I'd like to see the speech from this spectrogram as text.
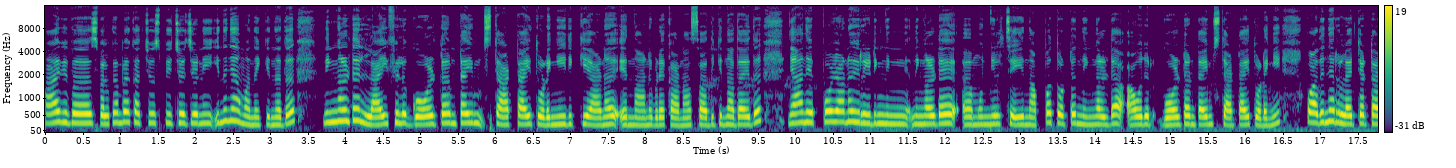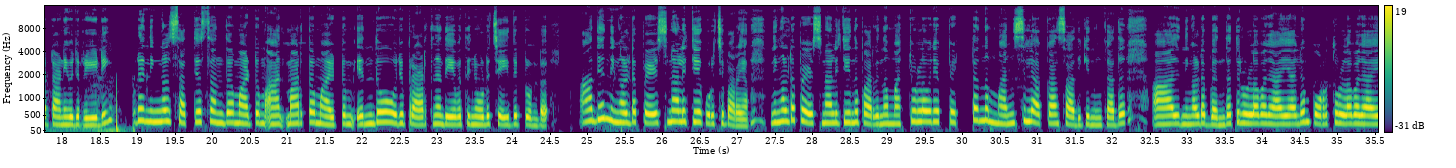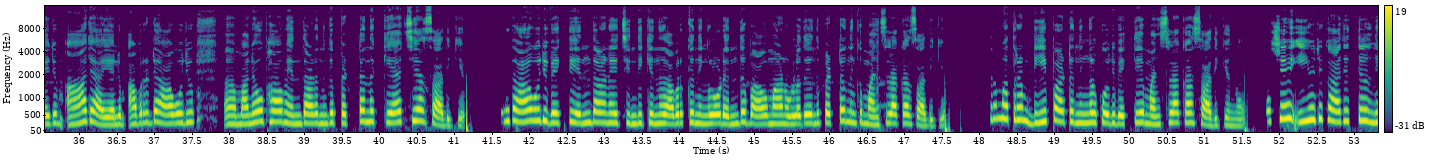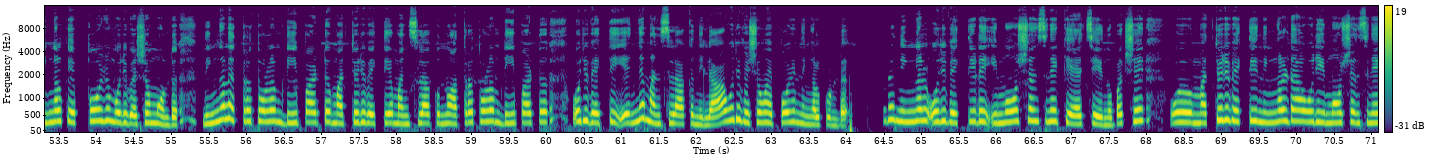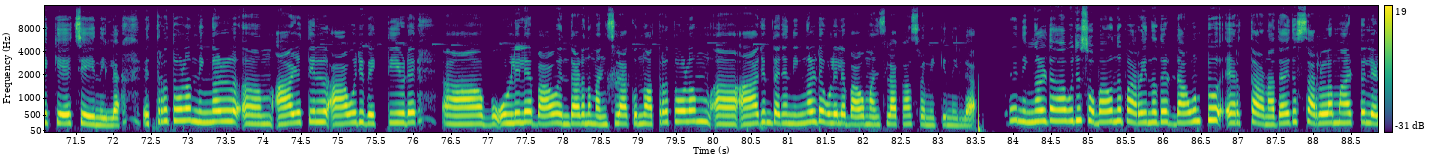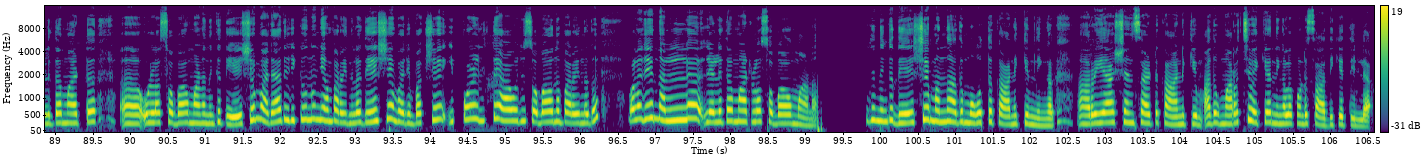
Hi viewers welcome back Achu സ്പീച്ചർ journey ഇന്ന് ഞാൻ വന്നിരിക്കുന്നത് നിങ്ങളുടെ ലൈഫിൽ ഗോൾഡൻ ടൈം സ്റ്റാർട്ടായി തുടങ്ങിയിരിക്കുകയാണ് എന്നാണ് ഇവിടെ കാണാൻ സാധിക്കുന്നത്. അതായത് ഞാൻ എപ്പോഴാണോ ഈ റീഡിംഗ് നിങ്ങളുടെ മുന്നിൽ ചെയ്യുന്ന അപ്പം തൊട്ട് നിങ്ങളുടെ ആ ഒരു ഗോൾഡൻ ടൈം സ്റ്റാർട്ടായി തുടങ്ങി. അപ്പോൾ അതിനെ റിലേറ്റഡ് ആയിട്ടാണ് ഈ ഒരു റീഡിംഗ് ഇവിടെ നിങ്ങൾ സത്യസന്ധമായിട്ടും ആത്മാർത്ഥമായിട്ടും എന്തോ ഒരു പ്രാർത്ഥന ദൈവത്തിനോട് ചെയ്തിട്ടുണ്ട്. ആദ്യം നിങ്ങളുടെ പേഴ്സണാലിറ്റിയെ കുറിച്ച് പറയാം. നിങ്ങളുടെ പേഴ്സണാലിറ്റി എന്ന് പറയുന്നത് മറ്റുള്ളവരെ പെട്ടെന്ന് മനസ്സിലാക്കാൻ സാധിക്കും. നിങ്ങൾക്കത് ആ നിങ്ങളുടെ ബന്ധത്തിലുള്ളവരായാലും പുറത്തുള്ളവരായാലും ആരായാലും അവരുടെ ആ ഒരു മനോഭാവം എന്താണെന്ന് നിങ്ങൾക്ക് പെട്ടെന്ന് ക്യാച്ച് ചെയ്യാൻ സാധിക്കും. ഇത് ആ ഒരു വ്യക്തി എന്താണ് ചിന്തിക്കുന്നത്? അവർക്ക് നിങ്ങളോട് എന്ത് ഭാവമാണുള്ളത് എന്ന് പെട്ടെന്ന് നിങ്ങൾക്ക് മനസ്സിലാക്കാൻ സാധിക്കും. അത്രമാത്രം ഡീപ്പായിട്ട് നിങ്ങൾക്ക് ഒരു വ്യക്തിയെ മനസ്സിലാക്കാൻ സാധിക്കുന്നു. പക്ഷേ ഈ ഒരു കാര്യത്തിൽ നിങ്ങൾക്ക് എപ്പോഴും ഒരു വിഷമമുണ്ട്. നിങ്ങൾ എത്രത്തോളം ഡീപ്പായിട്ട് മറ്റൊരു വ്യക്തിയെ മനസ്സിലാക്കുന്നു അത്രത്തോളം ഡീപ്പായിട്ട് ഒരു വ്യക്തി എന്നെ മനസ്സിലാക്കുന്നില്ല. ആ ഒരു വിഷമം എപ്പോഴും നിങ്ങൾക്കുണ്ട്. ഇവിടെ നിങ്ങൾ ഒരു വ്യക്തിയുടെ ഇമോഷൻസിനെ ക്യാച്ച് ചെയ്യുന്നു. പക്ഷേ മറ്റൊരു വ്യക്തി നിങ്ങളുടെ ആ ഒരു ഇമോഷൻസിനെ ക്യാച്ച് ചെയ്യുന്നില്ല. എത്രത്തോളം നിങ്ങൾ ആഴത്തിൽ ആ ഒരു വ്യക്തിയുടെ ഉള്ളിലെ ഭാവം എന്താണെന്ന് മനസ്സിലാക്കുന്നു. അത്രത്തോളം ആരും തന്നെ നിങ്ങളുടെ ഉള്ളിലെ ഭാവം മനസ്സിലാക്കാൻ ശ്രമിക്കുന്നില്ല. നിങ്ങളുടെ ആ ഒരു സ്വഭാവം എന്ന് പറയുന്നത് ഡൗൺ ടു എർത്ത് ആണ്. അതായത് സരളമായിട്ട് ലളിതമായിട്ട് ഉള്ള സ്വഭാവമാണ്. നിങ്ങൾക്ക് ദേഷ്യം വരാതിരിക്കുമെന്നും ഞാൻ പറയുന്നില്ല. ദേഷ്യം വരും. പക്ഷേ ഇപ്പോഴത്തെ ആ ഒരു സ്വഭാവം എന്ന് പറയുന്നത് വളരെ നല്ല ലളിതമായിട്ടുള്ള സ്വഭാവമാണ്. ഇത് നിങ്ങൾക്ക് ദേഷ്യം വന്ന് അത് മുഖത്ത് കാണിക്കും നിങ്ങൾ. റിയാക്ഷൻസ് ആയിട്ട് കാണിക്കും. അത് മറച്ചു വയ്ക്കാൻ നിങ്ങളെ കൊണ്ട് സാധിക്കത്തില്ല.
